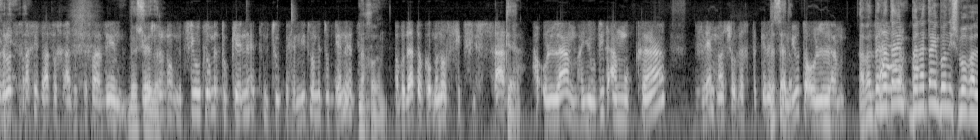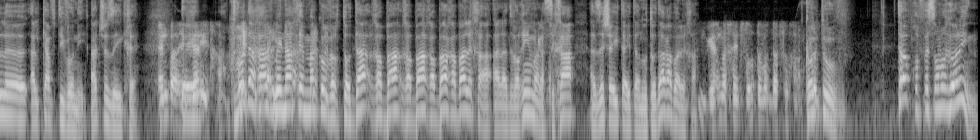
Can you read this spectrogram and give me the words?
זה לא צריך להכריח אף אחד, זה צריך להבין. בסדר. שיש לנו מציאות לא מתוקנת, מציאות בהמית לא מתוקנת. נכון. עבודת הקורבנות כתפיסת כן. העולם היהודית העמוקה, זה מה שהולך לתקן את. בהמיות העולם. אבל בינתיים, בינתיים בוא נשמור על, אה, על קו טבעוני, עד שזה יקרה. אין בעיה, אה, זה אני איתך. כבוד הרב מנחם מקובר, תודה רבה רבה רבה רבה לך על הדברים, על השיחה, על זה שהיית איתנו. תודה רבה לך. גם לכם בשורות טובות בהצלחה. כל טוב. טוב, פרופסור מרגולין.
